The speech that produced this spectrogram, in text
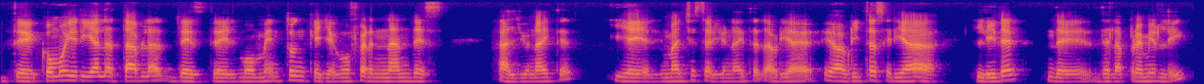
de cómo iría la tabla desde el momento en que llegó Fernández al United y el Manchester United habría, ahorita sería líder de, de la Premier League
